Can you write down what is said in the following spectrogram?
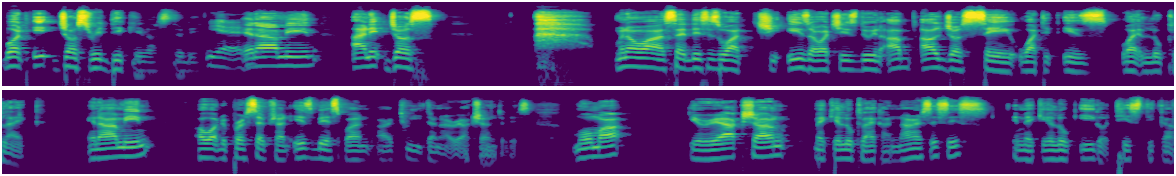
but it just ridiculous to me Yeah. you know what I mean and it just you know what I said this is what she is or what she's doing. I'll, I'll just say what it is, what it look like. You know what I mean? Or what the perception is based on our tweet and our reaction to this. Moma, your reaction make you look like a narcissist. It make you look egotistical.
